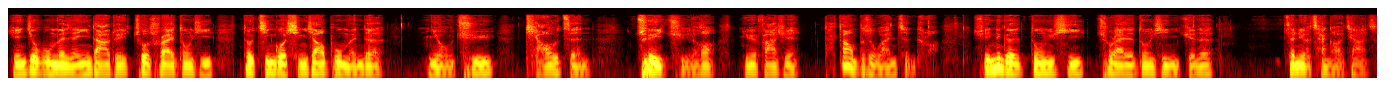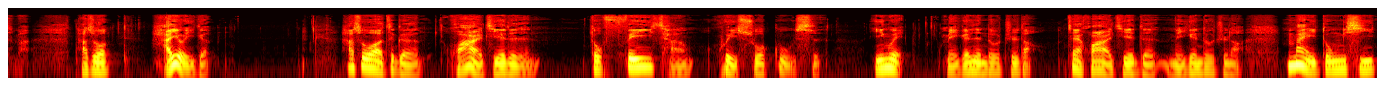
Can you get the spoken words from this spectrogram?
研究部门人一大堆，做出来的东西都经过行销部门的扭曲、调整、萃取的话，你会发现它当然不是完整的了。所以那个东西出来的东西，你觉得真的有参考价值吗？他说还有一个，他说啊，这个华尔街的人都非常会说故事，因为。每个人都知道，在华尔街的每个人都知道，卖东西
